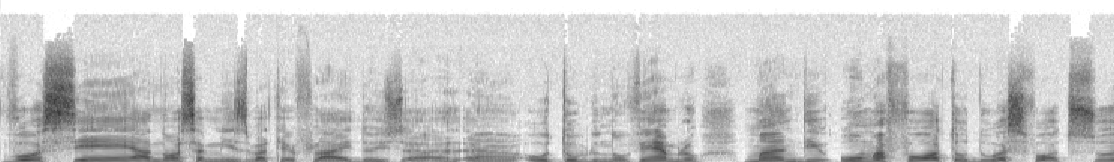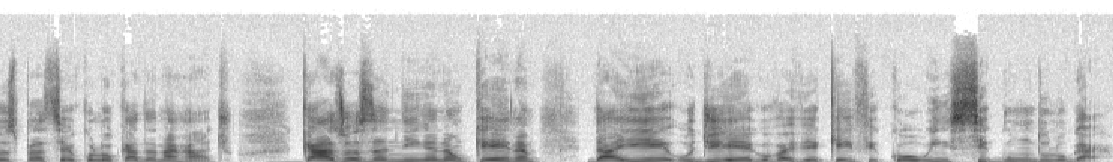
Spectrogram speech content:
você é a nossa Miss Butterfly dois, ah, ah, outubro, novembro, mande uma foto ou duas fotos suas para ser colocada na rádio. Caso a Zaninha não queira, daí o Diego vai ver quem ficou em segundo lugar.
